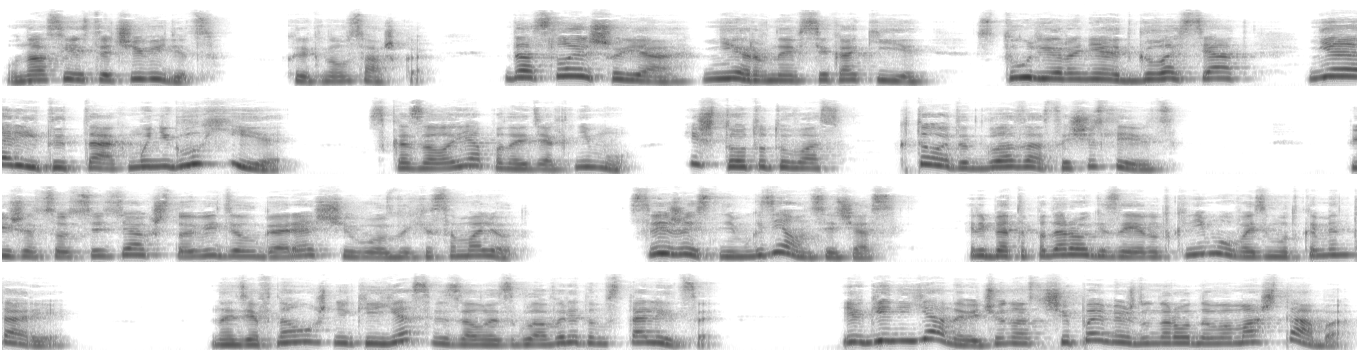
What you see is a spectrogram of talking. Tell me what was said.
«У нас есть очевидец!» — крикнул Сашка. «Да слышу я! Нервные все какие! Стулья роняют, гласят! Не ори ты так, мы не глухие!» — сказала я, подойдя к нему. «И что тут у вас? Кто этот глазастый счастливец?» Пишет в соцсетях, что видел горящий в воздухе самолет. «Свяжись с ним, где он сейчас?» Ребята по дороге заедут к нему, возьмут комментарии. Надев наушники, я связалась с главредом столицы. «Евгений Янович, у нас ЧП международного масштаба!»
